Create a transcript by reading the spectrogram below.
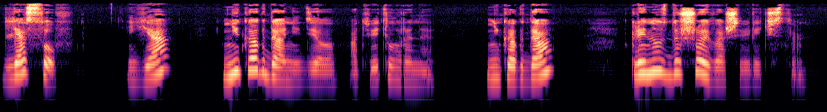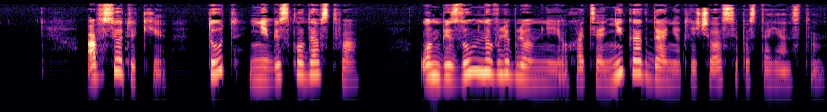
«Для сов». «Я никогда не делал», — ответил Рене. «Никогда? Клянусь душой, Ваше Величество». «А все-таки тут не без колдовства. Он безумно влюблен в нее, хотя никогда не отличался постоянством».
